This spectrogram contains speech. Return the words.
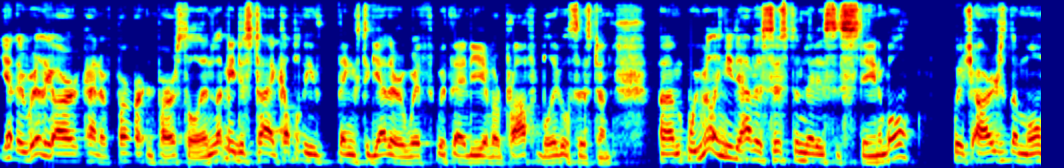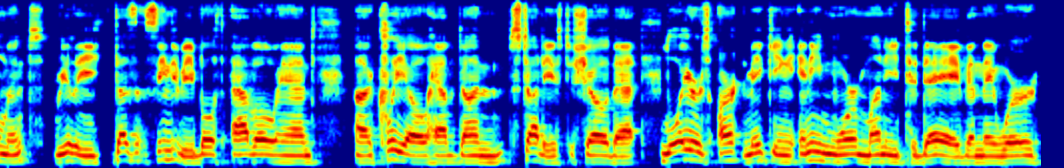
Yeah, they really are kind of part and parcel. And let me just tie a couple of these things together with with the idea of a profitable legal system. Um, we really need to have a system that is sustainable which ours at the moment really doesn't seem to be. Both Avvo and uh, Clio have done studies to show that lawyers aren't making any more money today than they were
